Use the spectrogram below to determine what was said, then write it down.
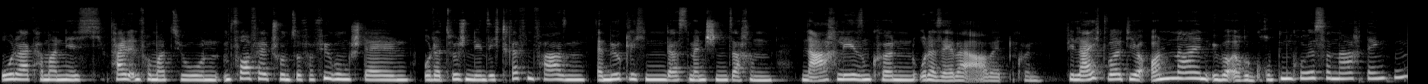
Oder kann man nicht Teilinformationen im Vorfeld schon zur Verfügung stellen oder zwischen den sich Treffenphasen ermöglichen, dass Menschen Sachen nachlesen können oder selber erarbeiten können? Vielleicht wollt ihr online über eure Gruppengröße nachdenken.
